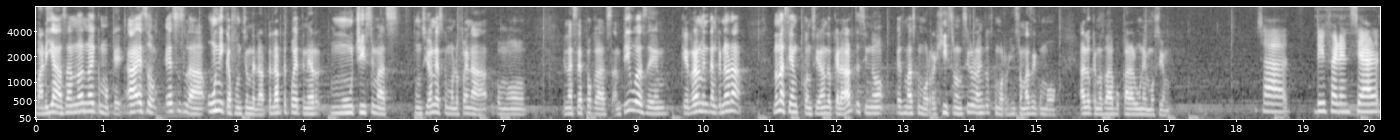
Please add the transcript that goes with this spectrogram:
varía, o sea, no, no hay como que, ah, eso, eso es la única función del arte. El arte puede tener muchísimas funciones, como lo fue en, la- como en las épocas antiguas, de que realmente, aunque no era, no nacían considerando que era arte, sino es más como registro, nos sirve a nosotros como registro, más que como algo que nos va a evocar alguna emoción. O sea, diferenciar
